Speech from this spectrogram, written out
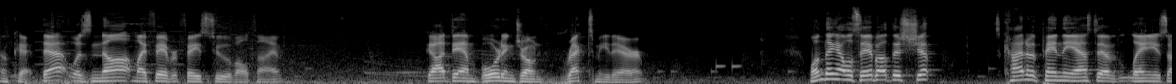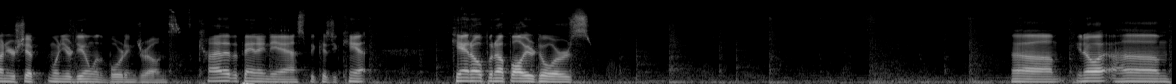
Okay, that was not my favorite phase two of all time. Goddamn boarding drone wrecked me there. One thing I will say about this ship it's kind of a pain in the ass to have Lanius on your ship when you're dealing with boarding drones. It's kind of a pain in the ass because you can't can't open up all your doors. Um, you know what? Um,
